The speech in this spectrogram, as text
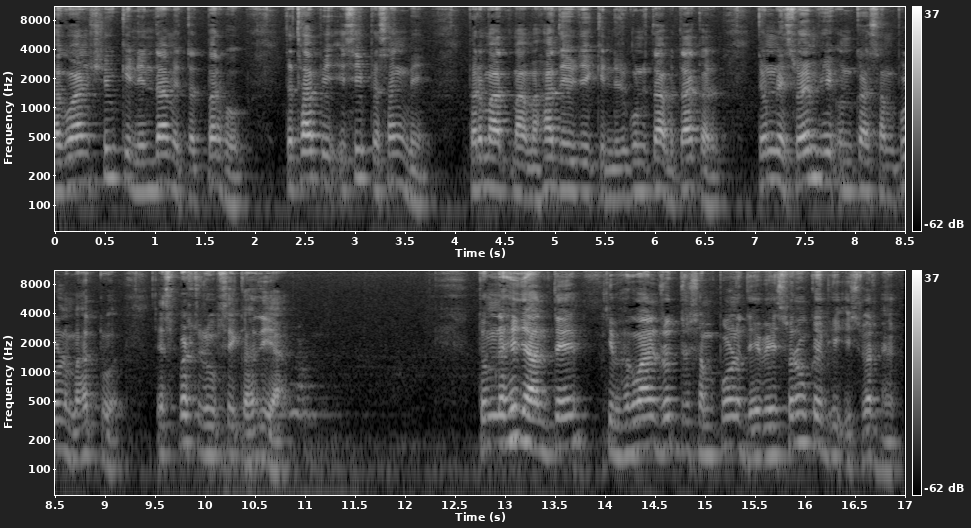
भगवान शिव की निंदा में तत्पर हो, तथापि इसी प्रसंग में परमात्मा महादेव जी की निर्गुणता बताकर तुमने स्वयं ही उनका संपूर्ण महत्व स्पष्ट रूप से कह दिया। तुम नहीं जानते कि भगवान रुद्र संपूर्ण देवेश्वरों के भी ईश्वर हैं,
